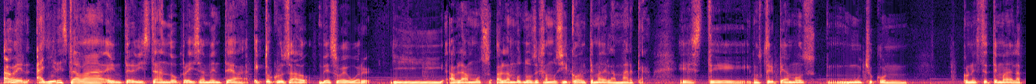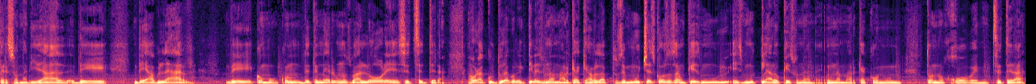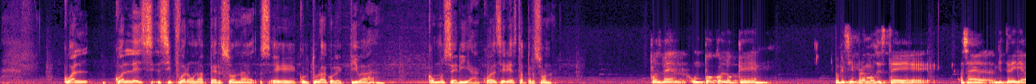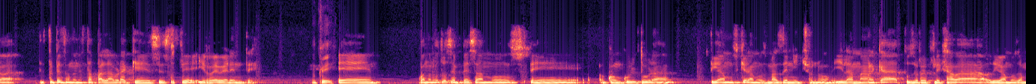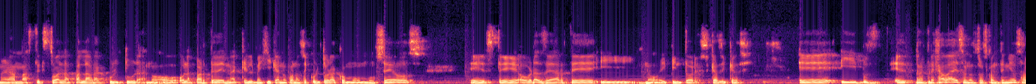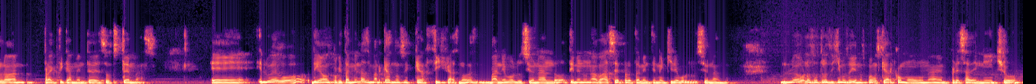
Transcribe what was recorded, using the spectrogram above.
a ver ayer estaba entrevistando precisamente a Héctor Cruzado de Soewater y hablamos hablamos nos dejamos ir con el tema de la marca. Este nos tripeamos mucho con con este tema de la personalidad de de hablar de como de tener unos valores, etcétera. Ahora, Cultura Colectiva es una marca que habla pues de muchas cosas, aunque es muy es muy claro que es una, marca con un tono joven, etcétera. ¿Cuál cuál es si fuera una persona eh, Cultura Colectiva, cómo sería? ¿Cuál sería esta persona? Pues ver un poco lo que lo que siempre hemos este, o sea, yo te diría estoy pensando en esta palabra que es este irreverente. Okay. Eh, cuando nosotros empezamos eh, con cultura, digamos que éramos más de nicho, ¿no? Y la marca pues reflejaba, digamos, de manera más textual la palabra cultura, ¿no? O, la parte en la que el mexicano conoce cultura como museos, este, obras de arte y, ¿no? y pintores, casi casi. Eh, y pues eh, reflejaba eso, nuestros contenidos hablaban prácticamente de esos temas. Eh, luego, digamos, porque también las marcas no se quedan fijas, ¿no? Van evolucionando, tienen una base, pero también tienen que ir evolucionando. Luego nosotros dijimos, oye, nos podemos quedar como una empresa de nicho,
